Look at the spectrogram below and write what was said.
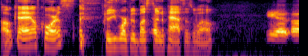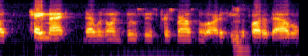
Okay, of course. Because you've worked with Busta in the past as well. Yeah, uh, K Mac that was on Deuces, Chris Brown's new artist. He's a part of the album.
